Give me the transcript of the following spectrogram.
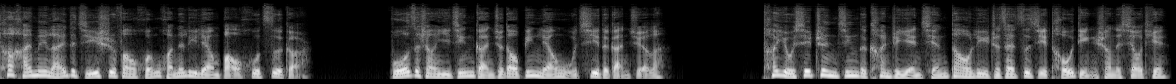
他还没来得及释放魂环的力量保护自个儿，脖子上已经感觉到冰凉武器的感觉了。他有些震惊的看着眼前倒立着在自己头顶上的萧天，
